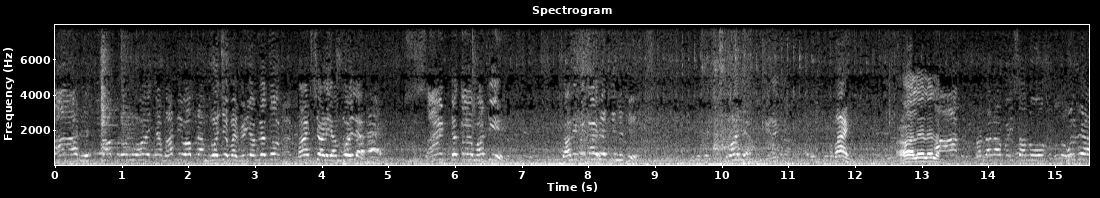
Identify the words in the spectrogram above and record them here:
આ રેતી વાપરવાનું હોય ત્યાં માટી વાપરે આમ જોઈજે ભાઈ વીડિયો લેતો પાંચ ચાળી આમ જોઈ લે. સાઠ ટકા માટી. ચાલીસ ટકા રેતી નથી. ભાઈ. હા લે લે લે. આ પૈસાનું મૂલ્ય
